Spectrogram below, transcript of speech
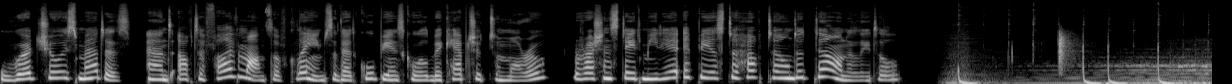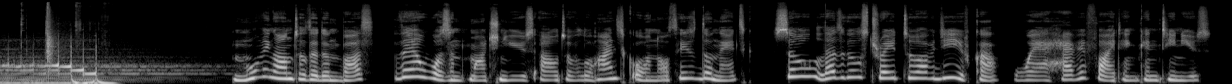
Word choice matters, and after five months of claims that Kupiansk will be captured tomorrow, Russian state media appears to have toned it down a little. Moving on to the Donbass, there wasn't much news out of Luhansk or northeast Donetsk, so let's go straight to Avdiivka, where heavy fighting continues.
